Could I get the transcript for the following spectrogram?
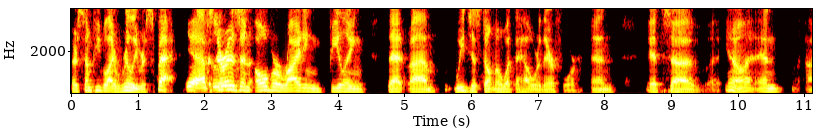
there's some people I really respect. Yeah, absolutely. But there is an overriding feeling that um, we just don't know what the hell we're there for, and it's uh, you know, and uh,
